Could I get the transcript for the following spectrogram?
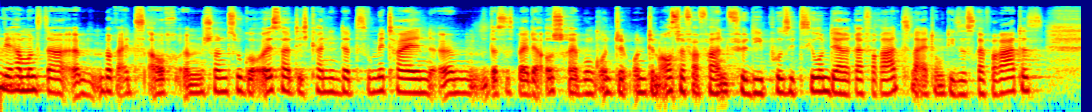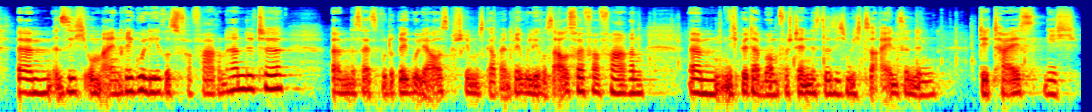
Wir haben uns da ähm, bereits auch ähm, schon zu geäußert. Ich kann Ihnen dazu mitteilen, ähm, dass es bei der Ausschreibung und, und dem Auswahlverfahren für die Position der Referatsleitung dieses Referates ähm, sich um ein reguläres Verfahren handelte. Ähm, das heißt, wurde regulär ausgeschrieben. Es gab ein reguläres Auswahlverfahren. Ähm, ich bitte aber um Verständnis, dass ich mich zu einzelnen Details nicht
